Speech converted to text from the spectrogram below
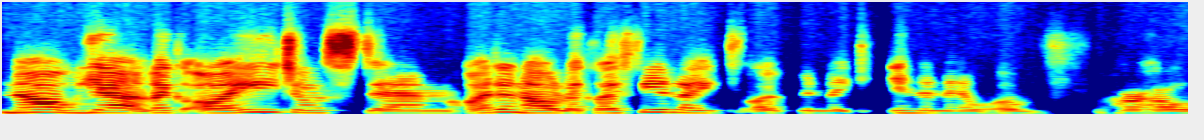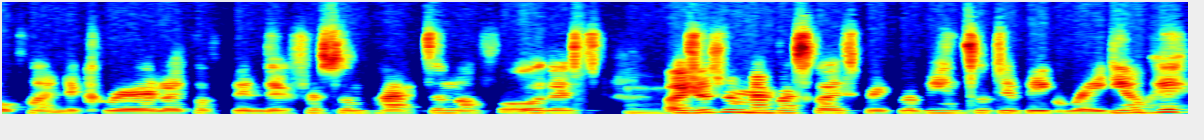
No, yeah, like I just um I don't know, like I feel like I've been like in and out of her whole kind of career. Like I've been there for some parts and not for others. Mm. I just remember Skyscraper being such a big radio hit.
